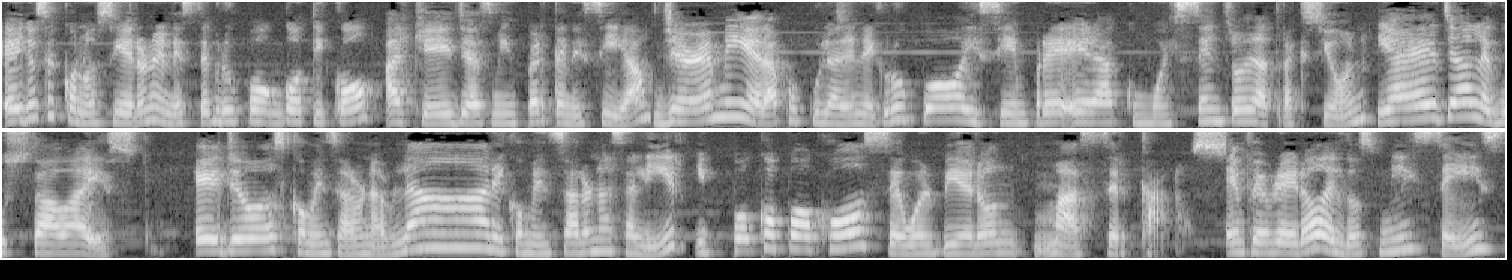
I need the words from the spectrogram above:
Ellos se conocieron en este grupo gótico al que Jasmine pertenecía. Jeremy era popular en el grupo y siempre era como el centro de atracción y a ella le gustaba esto. Ellos comenzaron a hablar y comenzaron a salir y poco a poco se volvieron más cercanos. En febrero del 2006,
